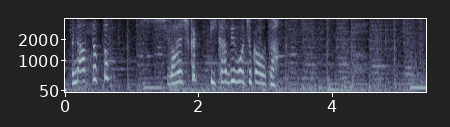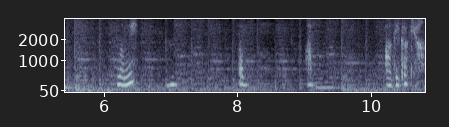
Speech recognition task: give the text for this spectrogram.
वरना अब तक तो शिवांश का टीका भी हो चुका होता। मम्मी अब अब आगे का क्या?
